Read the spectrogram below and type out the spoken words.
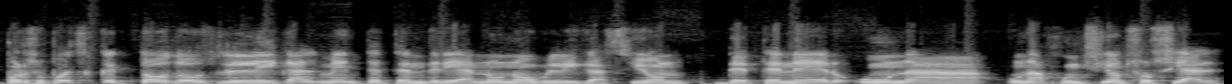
Por supuesto que todos legalmente tendrían una obligación de tener una, una función social,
